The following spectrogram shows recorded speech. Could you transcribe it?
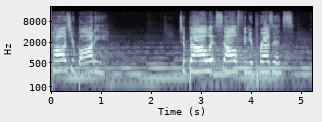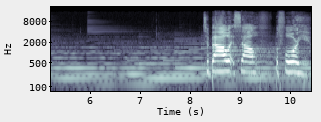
Cause your body to bow itself in your presence, to bow itself before you.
